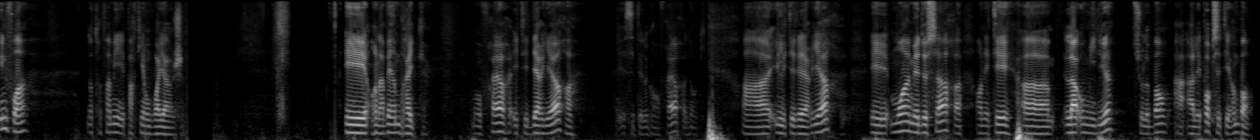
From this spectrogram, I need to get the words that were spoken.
Une fois, notre famille est partie en voyage. Et on avait un break. Mon frère était derrière, et c'était le grand frère, donc euh, il était derrière. Et moi et mes deux sœurs, on était euh, là au milieu, sur le banc. À, l'époque, c'était un banc,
